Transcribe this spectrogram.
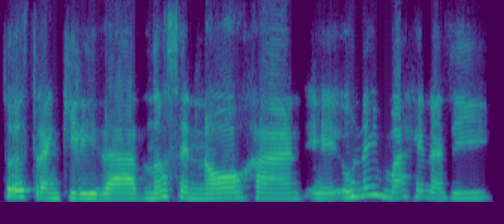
todo es tranquilidad, no se enojan, eh, una imagen así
